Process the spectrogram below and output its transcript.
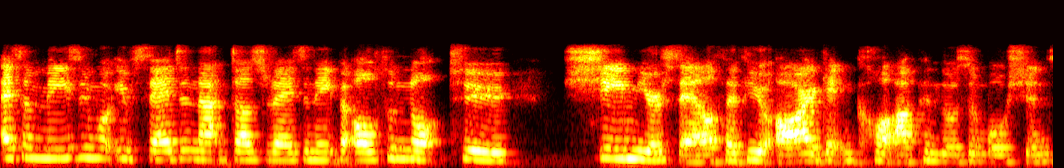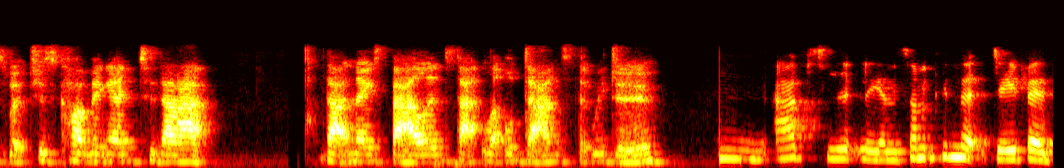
it's amazing what you've said, and that does resonate, but also not to shame yourself if you are getting caught up in those emotions, which is coming into that that nice balance, that little dance that we do. Mm, absolutely. And something that David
